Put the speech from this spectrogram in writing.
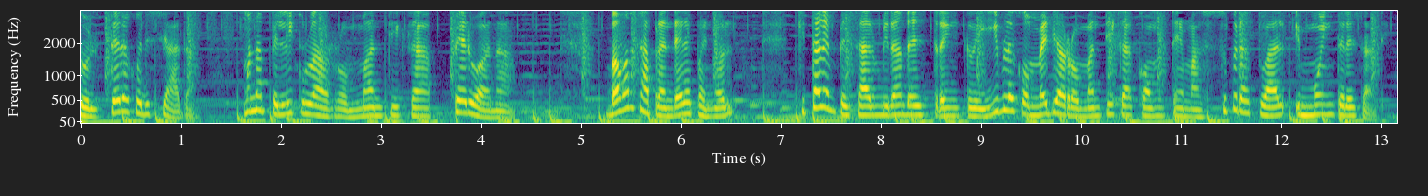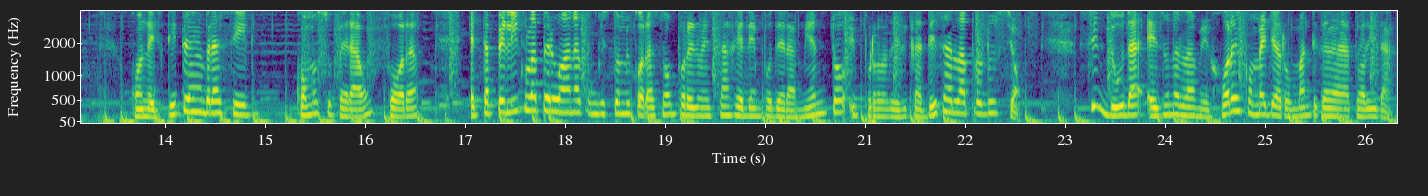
Soltera Codiciada, una película romántica peruana. ¿Vamos a aprender español? ¿Qué tal empezar mirando esta increíble comedia romántica con un tema súper actual y muy interesante? Con el título en Brasil, Cómo superar un fora, esta película peruana conquistó mi corazón por el mensaje de empoderamiento y por la delicadeza de la producción. Sin duda, es una de las mejores comedias románticas de la actualidad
